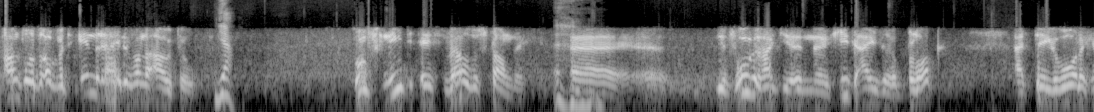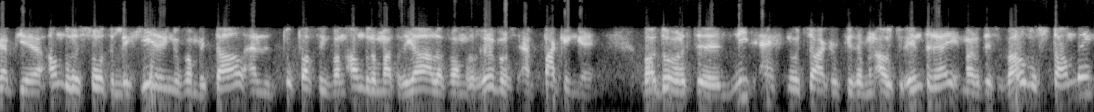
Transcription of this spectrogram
Antwoord op het inrijden van de auto. Ja. Hoeft niet, is wel verstandig. Eh, eh, vroeger had je een eh, gietijzeren blok. En tegenwoordig heb je andere soorten legeringen van metaal en de toepassing van andere materialen van rubbers en pakkingen. Waardoor het eh, niet echt noodzakelijk is om een auto in te rijden, maar het is wel verstandig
